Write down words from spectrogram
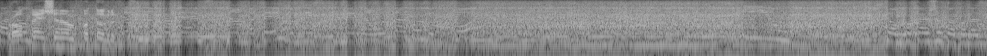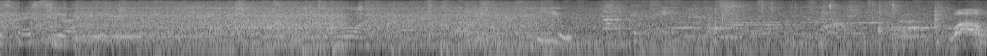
Потом- Professional photographer. Сейчас мы направляемся к нам в отель. Вот здесь примерно вот такой вот вход. Все, покажу, как у нас здесь красиво. Вот. Пиу. Вау.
